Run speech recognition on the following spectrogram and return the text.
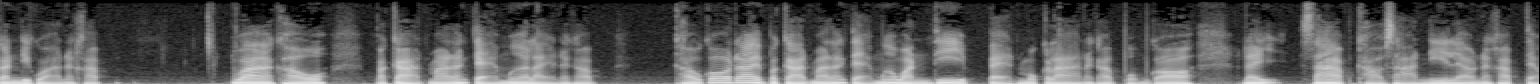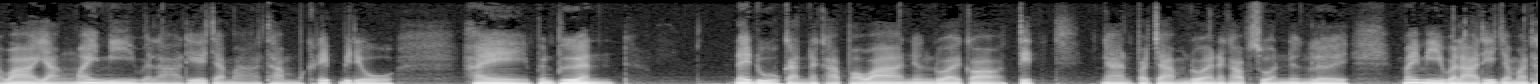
กันดีกว่านะครับ ว่าเขาประกาศมาตั้งแต่เมื่อไหร่นะครับเขาก็ได้ประกาศมาตั้งแต่เมื่อวันที่ 8 มกรานะครับ ผมก็ได้ทราบข่าวสารนี้แล้วนะครับ แต่ว่ายังไม่มีเวลาที่จะมาทำคลิปวิดีโอให้เพื่อนๆได้ดูกันนะครับ เพราะว่าเนื่องด้วยก็ติด งานประจำด้วยนะครับ ส่วนหนึ่งเลย ไม่มีเวลาที่จะมาท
